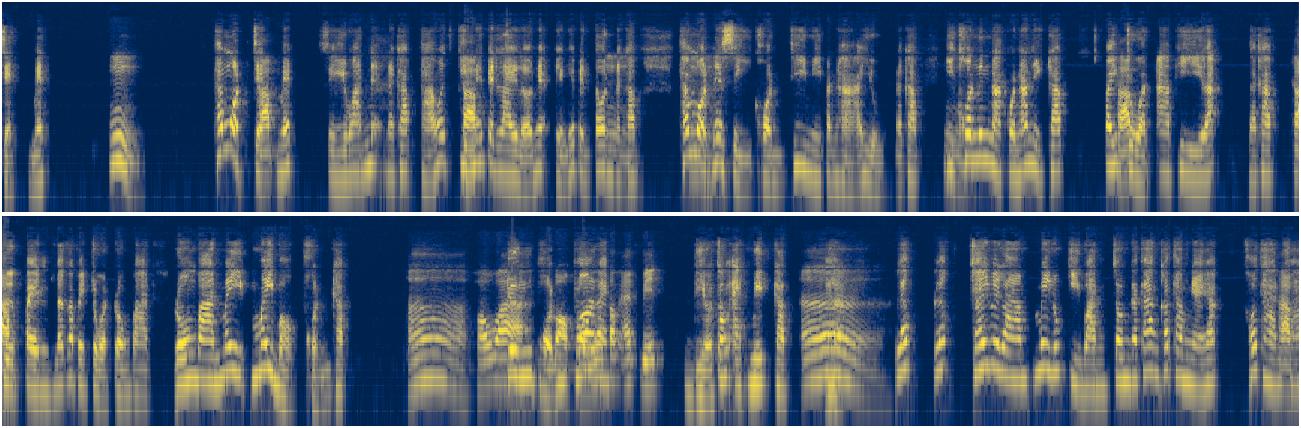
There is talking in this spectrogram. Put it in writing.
เจ็ดเม็ดอืมทั้งหมดเจ็คดรับเม็ดสี่วันเนี่ยนะครับถามว่ากินครับไม่เป็นไรเหรอเนี่ยอย่างนี้เป็นต้นนะครับ ทั้งหมดเนี่ยสี่คนที่มีปัญหาอยู่นะครับ อีกอืมคนนึงหนักกว่านั้นอีกครับ ไปครับตรวจ RP ละนะครับครับ คือเป็นแล้วก็ไปตรวจโรงพยาบาลโรงพยาบาลไม่ไม่บอกผลครับอ่าเพราะว่าดึงผลบอกเพผราะลอะไรแล้วต้องแอดมิด เดี๋ยวต้องแอดมิดครับอ่าแล้วแล้วใช้เวลาไม่รู้กี่วันจนกระทั่งเขาทำไงครับเขาทานครับฟ้า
